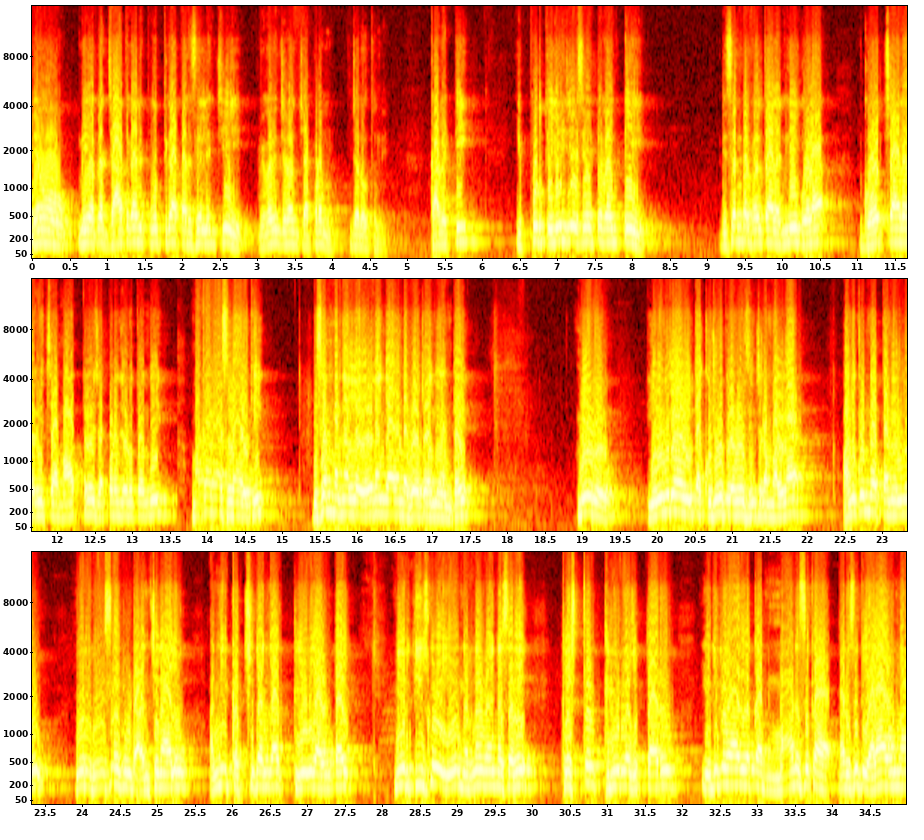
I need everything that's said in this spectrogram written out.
మేము మీ యొక్క జాతకాన్ని పూర్తిగా పరిశీలించి వివరించడం చెప్పడం జరుగుతుంది. కాబట్టి ఇప్పుడు తెలియజేసేటువంటి డిసెంబర్ ఫలితాలన్నీ కూడా గోచార రీత్యా మాత్రమే చెప్పడం జరుగుతోంది. మకర రాశి వారికి డిసెంబర్ నెలలో ఏ విధంగా ఉండబోతోంది అంటే మీరు ఎనిమిదో ఇంట కుజుడు ప్రవేశించడం వల్ల అనుకున్న పనులు మీరు వేసేటువంటి అంచనాలు అన్నీ ఖచ్చితంగా క్లియర్గా ఉంటాయి. మీరు తీసుకునే ఏ నిర్ణయం అయినా సరే క్లిస్టర్ క్లియర్గా చెప్తారు. ఎదుటివారి యొక్క మానసిక పరిస్థితి ఎలా ఉన్నా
